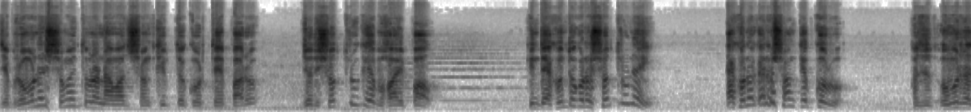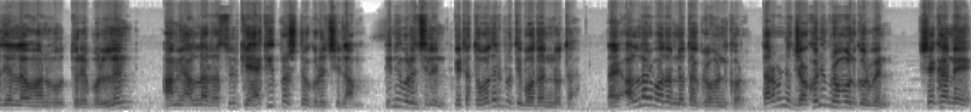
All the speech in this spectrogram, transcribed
যে, ভ্রমণের সময় তোমরা নামাজ সংক্ষিপ্ত করতে পারো, যদি শত্রুকে ভয় পাও। কিন্তু এখন তো কোনো শত্রু নেই। এখনও কেন সংক্ষেপ করব? হজরত ওমর রাজি আল্লাহানহু উত্তরে বললেন, আমি আল্লাহ রাসুলকে একই প্রশ্ন করেছিলাম। তিনি বলেছিলেন, এটা তোমাদের প্রতি বদান্যতা। তাই আল্লাহর বদান্যতা গ্রহণ করো। তার মানে যখনই ভ্রমণ করবেন, সেখানে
